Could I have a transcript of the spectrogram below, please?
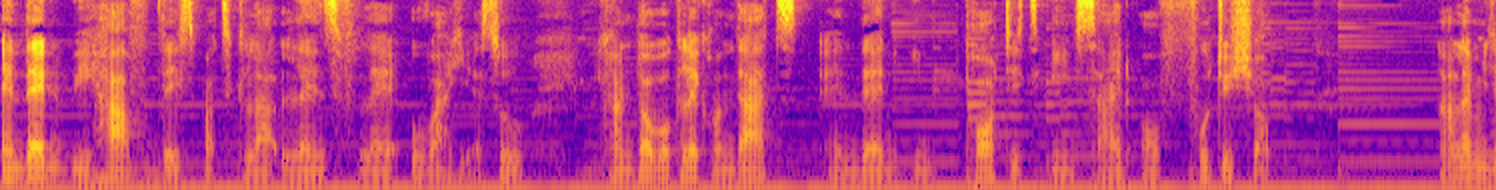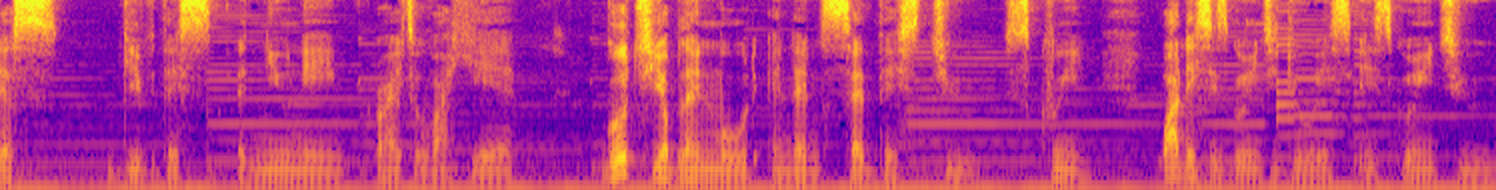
and then we have this particular lens flare over here. So you can double click on that and then import it inside of photoshop. Now let me just give this a new name right over here. Go to your blend mode and then set this to screen. What this is going to do is is going to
